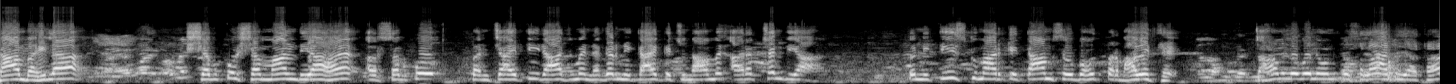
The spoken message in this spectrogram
का महिला सबको सम्मान दिया है और सबको पंचायती राज में नगर निकाय के चुनाव में आरक्षण दिया है। तो नीतीश कुमार के काम से वो बहुत प्रभावित थे। तो हम लोगों ने उनको सलाह दिया था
